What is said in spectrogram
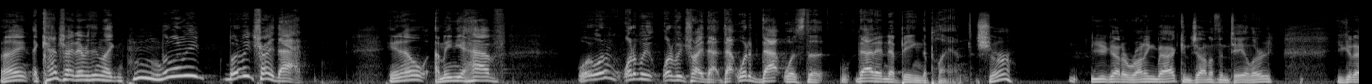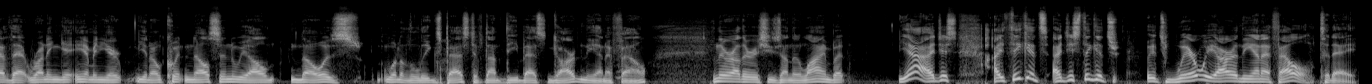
right? They kind of tried everything. Like hmm, what if we what if we tried that? You know, I mean, you have what, what, what if we what if we tried that? That what if that was the that ended up being the plan? Sure. You got a running back and Jonathan Taylor. You could have that running game. I mean, you're you know Quenton Nelson. We all know is one of the league's best, if not the best guard in the NFL. And there are other issues on the line, but yeah, I just I think it's I just think it's it's where we are in the NFL today.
